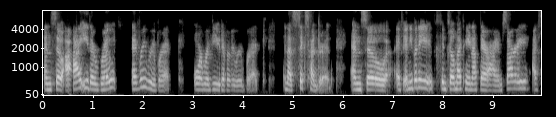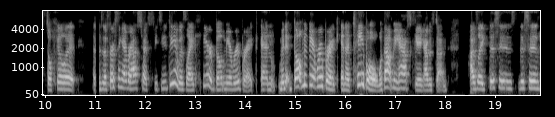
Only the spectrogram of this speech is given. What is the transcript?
And so I either wrote every rubric or reviewed every rubric, and that's 600. And so if anybody can feel my pain out there, I am sorry. I still feel it. And the first thing I ever asked ChatGPT to do was like, here, build me a rubric. And when it built me a rubric in a table without me asking, I was done. I was like, this is this is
